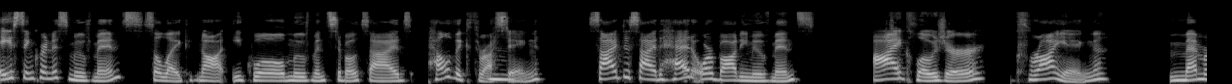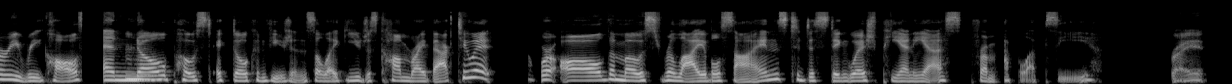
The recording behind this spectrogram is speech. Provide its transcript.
asynchronous movements, so like not equal movements to both sides, pelvic mm-hmm. thrusting, side to side head or body movements, eye closure, crying, memory recall, and no post ictal confusion. So, like, you just come right back to it, were all the most reliable signs to distinguish PNES from epilepsy. right.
